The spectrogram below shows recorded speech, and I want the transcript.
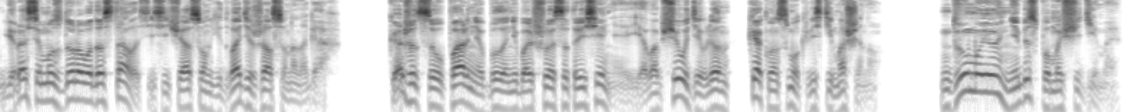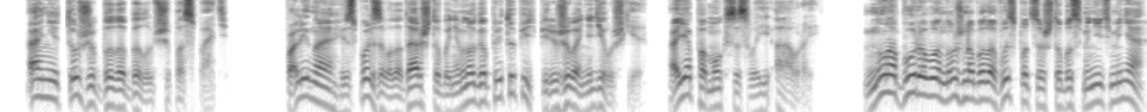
Герасиму здорово досталось, и сейчас он едва держался на ногах. Кажется, у парня было небольшое сотрясение. Я вообще удивлен, как он смог вести машину. Думаю, не без помощи Димы. Ане тоже было бы лучше поспать. Полина использовала дар, чтобы немного притупить переживания девушки, а я помог со своей аурой. Ну, а Бурову нужно было выспаться, чтобы сменить меня,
